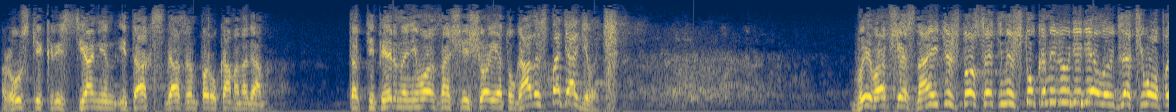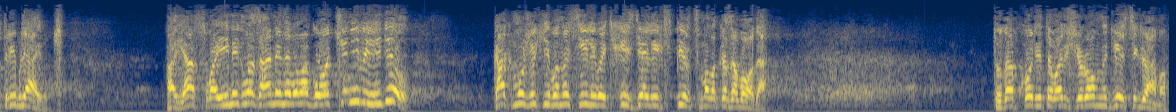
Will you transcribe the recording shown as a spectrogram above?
русский крестьянин и так связан по рукам и ногам. Так теперь на него, значит, еще и эту гадость натягивать. Вы вообще знаете, что с этими штуками люди делают, для чего употребляют? А я своими глазами на Вологодчине видел, как мужики выносили в этих изделиях спирт с молокозавода. Туда входит, товарищи, ровно 200 граммов.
